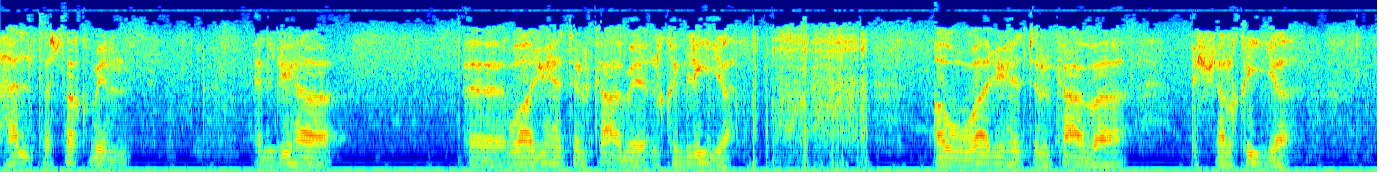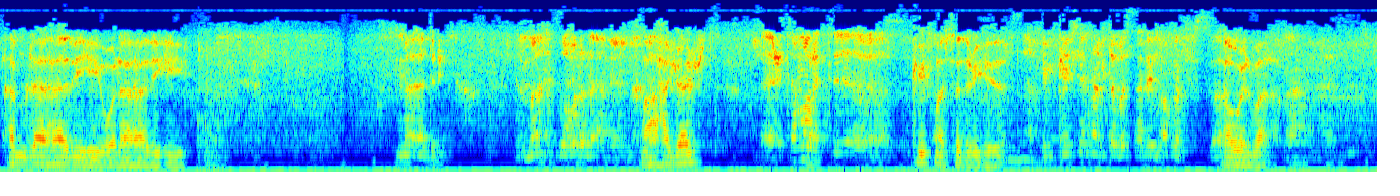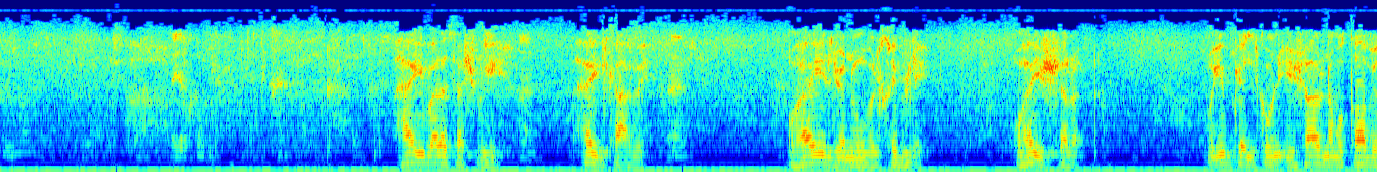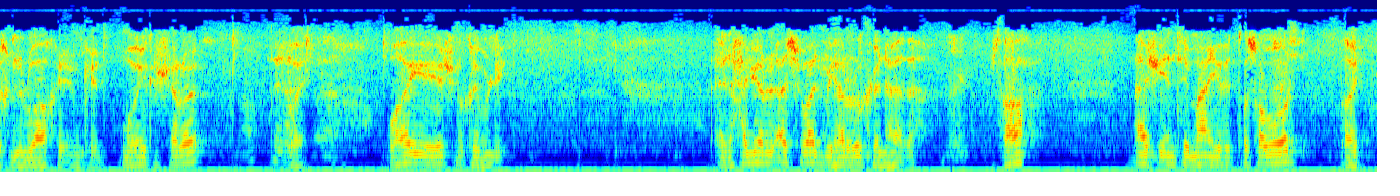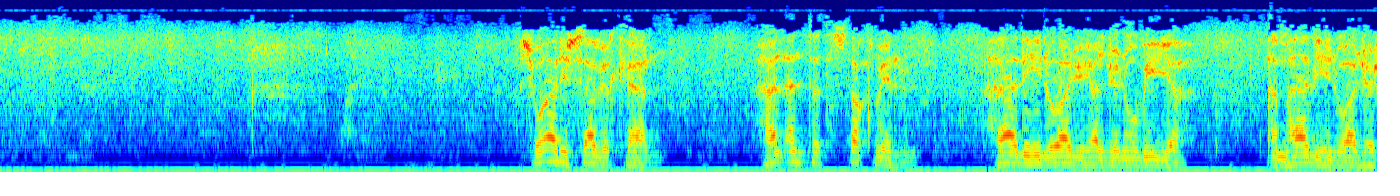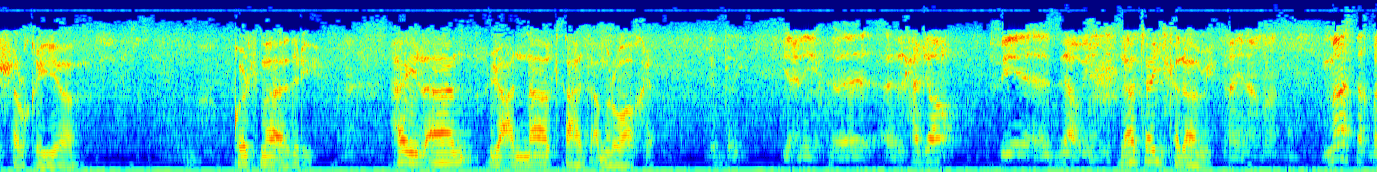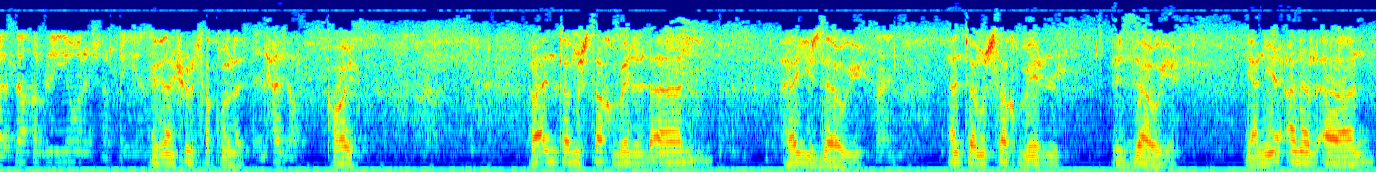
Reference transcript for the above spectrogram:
هل تستقبل الجهة آه، واجهة الكعبة القبلية أو واجهة الكعبة الشرقية أم لا هذه ولا هذه؟ ما أدري. ما أتصور الآن يعني. ما حججت؟ اعتمرت. كيف ما تدري إذا؟ يمكن شيخنا التبس عليه الأمر. في السؤال أول بالك هاي بلا تشبيه. هاي الكعبة. وهاي الجنوب القبلة. وهي الشرق. ويمكن تكون إشارنا مطابق للواقع يمكن. مو هيك الشرق وهي إيش؟ القبلة الحجر الأسود بهالركن هذا. صح؟ ماشي أنت معي في التصور؟ طيب. سؤالي السابق كان هل أنت تستقبل هذه الواجهة الجنوبية أم هذه الواجهة الشرقية؟ قلت ما أدري. هي الآن جعلناك تحت أمر واقع. يعني آه، الحجر في الزاوية. لا تعيد كلامي. أي نعم. ما استقبلت؟ لا قبلية ولا شرقية. إذا شو استقبلت؟ الحجر. كويس. فأنت مستقبل الآن هي الزاوية. أنت مستقبل الزاوية. يعني أنا الآن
